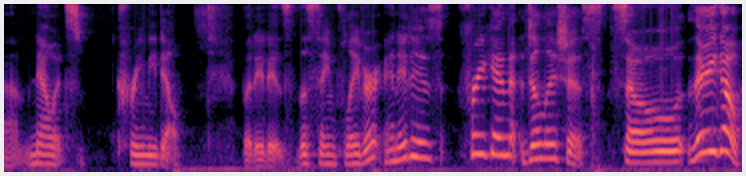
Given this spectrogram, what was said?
Um, now it's creamy dill but it is the same flavor and it is freaking delicious. So there you go.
